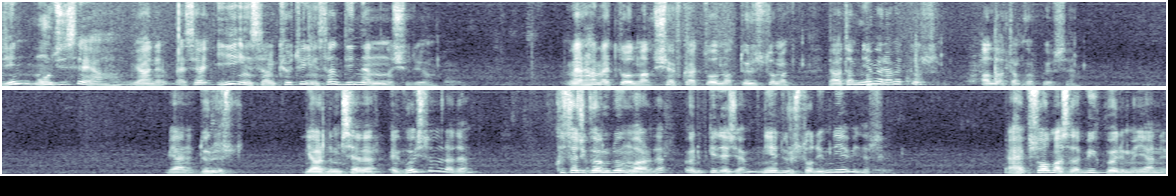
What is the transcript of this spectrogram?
din mucize ya. Yani mesela iyi insan, kötü insan dinle anlaşılıyor. Merhametli olmak, şefkatli olmak, dürüst olmak. Ya adam niye merhametli olsun? Allah'tan korkuyorsa. Yani dürüst, yardımsever, egoist olur adam. Kısacık ömrüm var der, ölüp gideceğim. Niye dürüst olayım diyebilir. Ya hepsi olmasa da büyük bölümü yani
